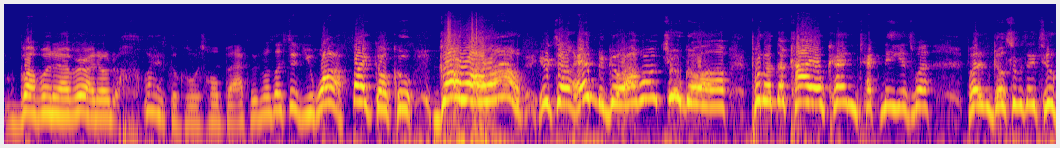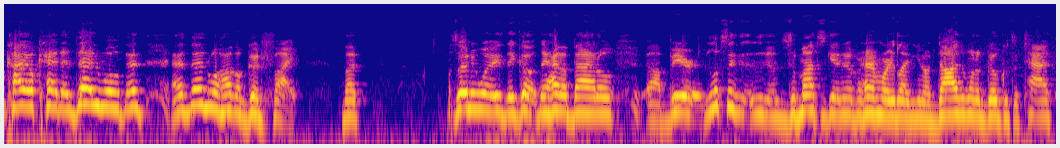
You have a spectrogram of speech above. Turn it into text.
but whatever, I don't. Why does Goku always hold back? This was like, said, you want to fight Goku? Go all out. You're telling him to go out. Why don't you go all out? Put on the Kaioken technique as well. But go Super Saiyan 2 Kaioken, and then we'll then and then we'll have a good fight. But so anyway, they go. They have a battle. Uh, Beer looks like Zamatsu's getting over him, where he like you know dodges one of Goku's attacks,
